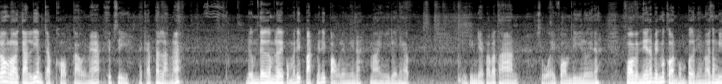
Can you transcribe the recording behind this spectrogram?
ร่องรอยการเลี่ยมจับขอบเก่าเห็นไหมฮะ F4 นะครับ ด้านหลังนะ เดิมๆเลยผมไม่ได้ปัดไม่ได้เป่าเลยวันนี้นะ มาอย่างนี้เลยนะครับ เป็นพิมพ์ใหญ่พระประธาน สวยฟอร์มดีเลยนะ ฟอร์มแบบนี้ถ้าเป็นเมื่อก่อนผมเปิดอย่างน้อยต้องมี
